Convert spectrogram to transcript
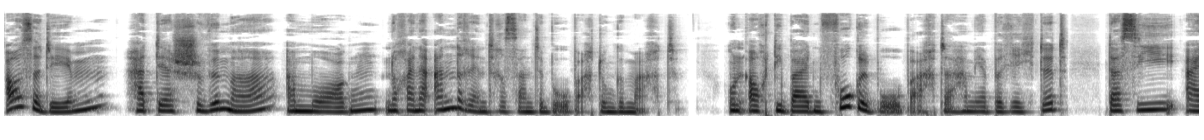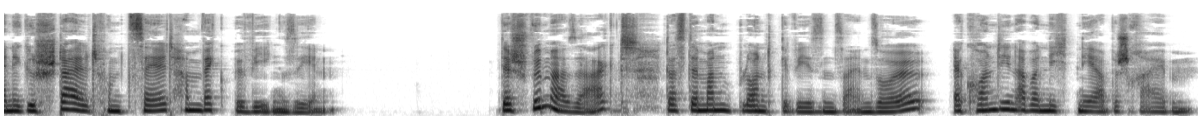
Außerdem hat der Schwimmer am Morgen noch eine andere interessante Beobachtung gemacht. Und auch die beiden Vogelbeobachter haben ja berichtet, dass sie eine Gestalt vom Zelt haben wegbewegen sehen. Der Schwimmer sagt, dass der Mann blond gewesen sein soll, er konnte ihn aber nicht näher beschreiben.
